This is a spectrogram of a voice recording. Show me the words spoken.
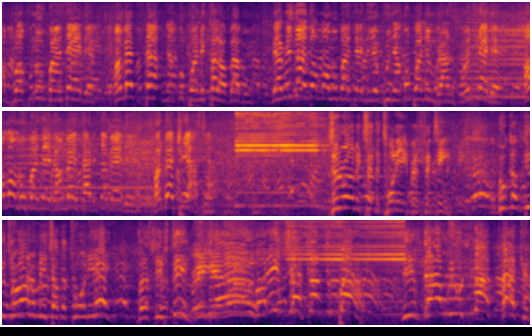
aborɔfo no kwan sɛ ɛdɛ ɔmbɛsesa nyankopɔn ne kala ɔba mu the reason sɛ ɔma ɔmo kwan sɛ ɛdɛ yɛbu nyankopɔn ne mbra no so ɔnti na ɛdɛ ɔma ɔmo kwan sɛ ɛdɛ ɔmbɛyɛ sade sɛ bɛyɛ dɛ ɔde bɛtwe aso Deuteronomy chapter 28 verse 15. The book of Deuteronomy, chapter 28, verse 15. Bring it out. But it shall come to pass, if thou wilt not hearken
